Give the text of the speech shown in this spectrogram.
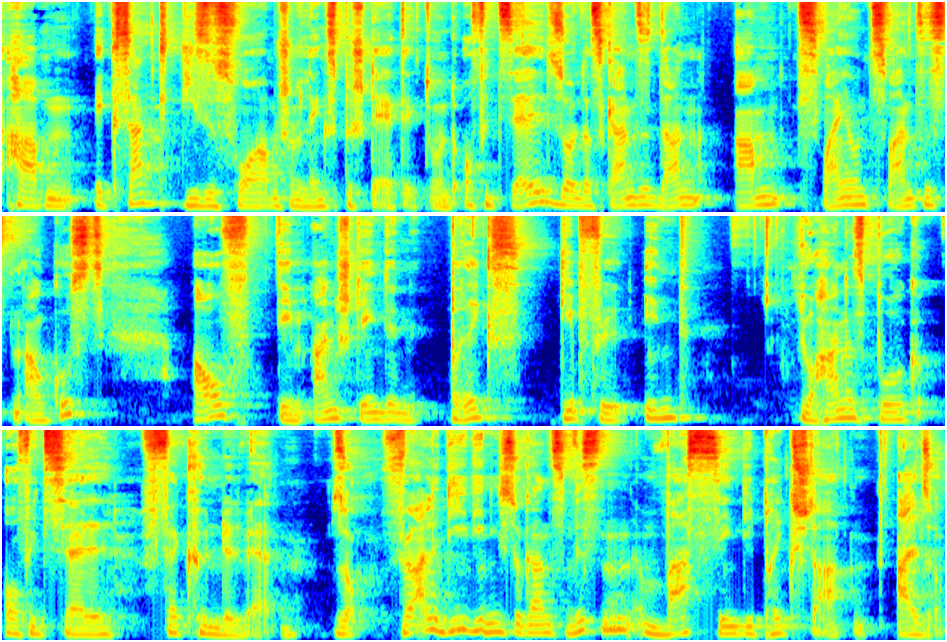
haben exakt dieses Vorhaben schon längst bestätigt. Und offiziell soll das Ganze dann am 22. August auf dem anstehenden BRICS-Gipfel in Johannesburg offiziell verkündet werden. So, für alle die, die nicht so ganz wissen, was sind die BRICS-Staaten? Also,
